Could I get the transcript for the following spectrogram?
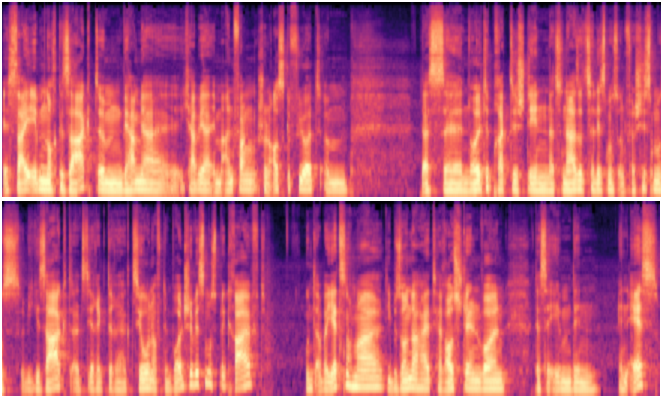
Es sei eben noch gesagt, ähm, wir haben ja, ich habe ja im Anfang schon ausgeführt, ähm, dass äh, Nolte praktisch den Nationalsozialismus und Faschismus, wie gesagt, als direkte Reaktion auf den Bolschewismus begreift und aber jetzt nochmal die Besonderheit herausstellen wollen, dass er eben den NS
